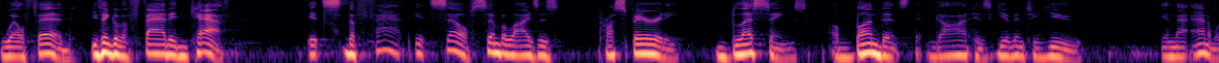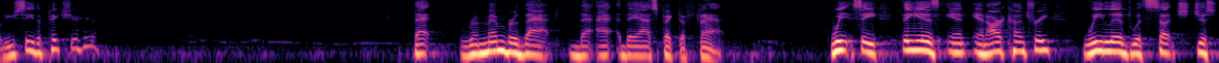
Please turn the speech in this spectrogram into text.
well fed. You think of a fatted calf. It's the fat itself symbolizes prosperity, blessings, abundance that God has given to you in that animal. Do you see the picture here? That remember that the, the aspect of fat. We see, thing is, in, in our country, we lived with such just,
